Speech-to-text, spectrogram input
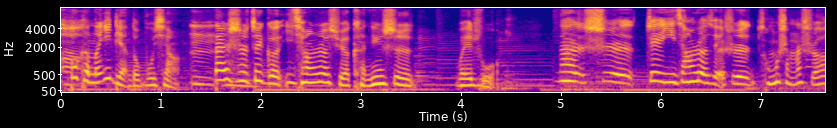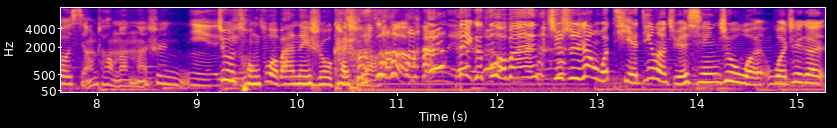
嗯不可能一点都不想。嗯，但是这个一腔热血肯定是为主，那是这一腔热血是从什么时候形成的呢？是你就从坐班那时候开始了。那个坐班就是让我铁定了决心，就我我这个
